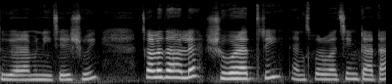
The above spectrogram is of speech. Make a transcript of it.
তুই আর আমি নিচেই শুই। চলো তাহলে, শুভরাত্রি থ্যাংকস ফর ওয়াচিং টাটা।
